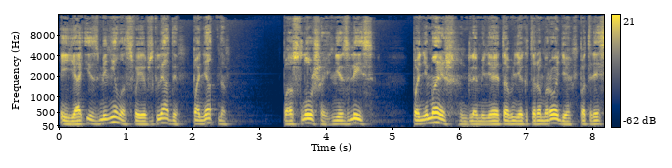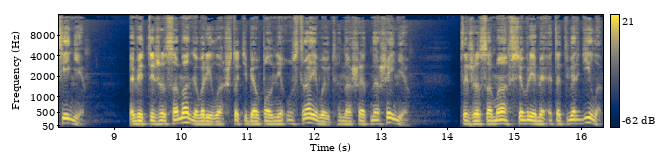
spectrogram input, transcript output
Я изменила свои взгляды, понятно? «Послушай, не злись. Понимаешь, для меня это в некотором роде потрясение. Ведь ты же сама говорила, что тебя вполне устраивают наши отношения. Ты же сама все время это твердила.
